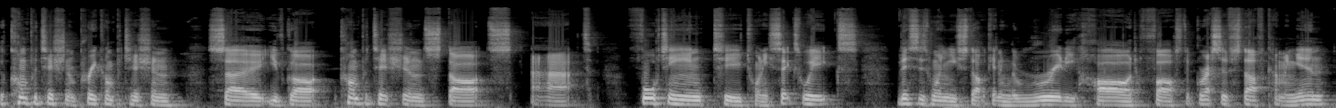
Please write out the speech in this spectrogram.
the competition and pre competition. So you've got competition starts at 14 to 26 weeks. This is when you start getting the really hard, fast, aggressive stuff coming in.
